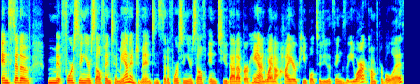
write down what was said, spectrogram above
Instead of forcing yourself into management instead of forcing yourself into that upper hand why not hire people to do the things that you aren't comfortable with?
